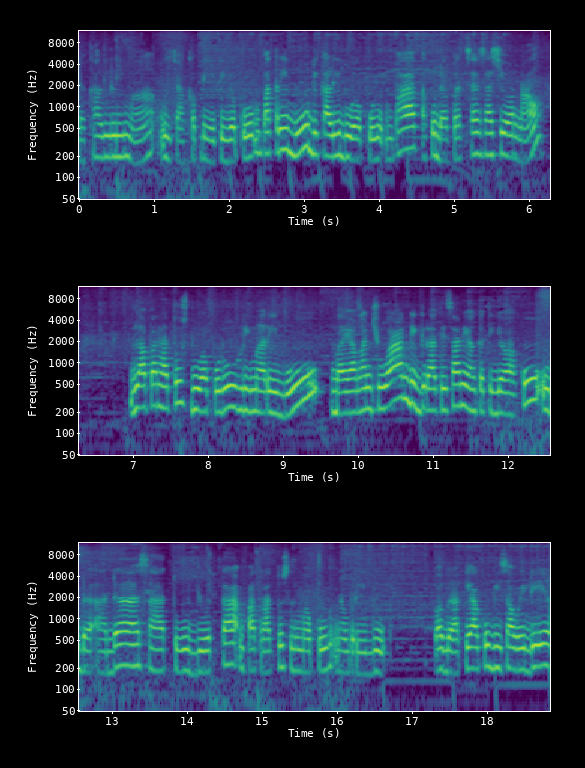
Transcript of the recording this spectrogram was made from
Ada kali 5, wih cakep nih, 34.000 dikali 24, aku dapat sensasional. 825.000 bayangan cuan di gratisan yang ketiga aku udah ada 1.456.000 Wah berarti aku bisa WD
